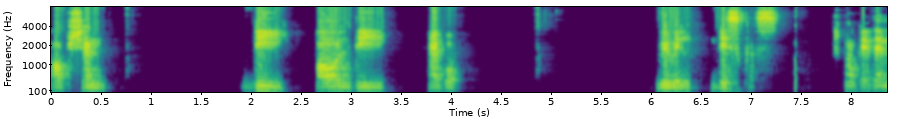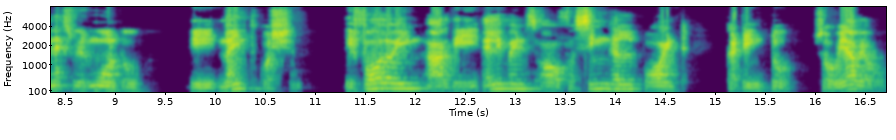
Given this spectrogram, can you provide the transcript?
option D all the above. We will discuss. Okay, then next we'll move on to the ninth question. The following are the elements of a single point cutting tool. So we have a-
